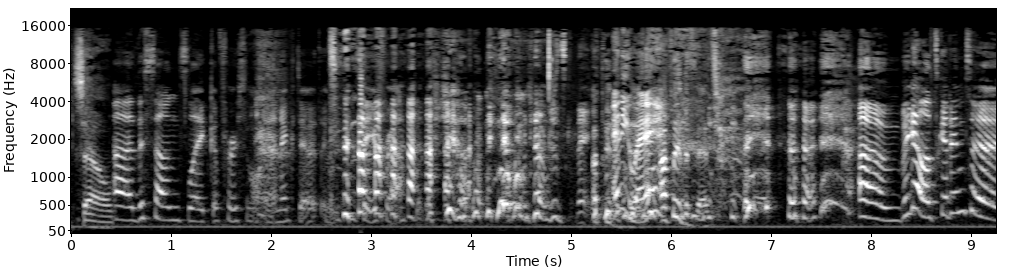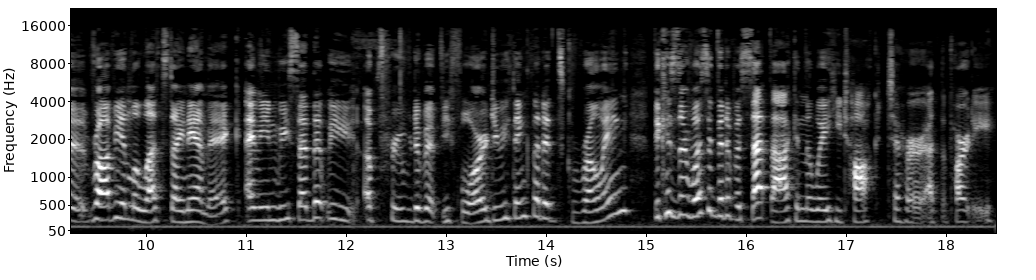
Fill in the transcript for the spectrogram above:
So Uh, this sounds like a personal anecdote that you can save for after the show. no, no, I'm just kidding. Anyway. I play the fifth. um, but yeah, let's get into Robbie and Lilette's dynamic. I mean, we said that we approved of it before. Do we think that it's growing? Because there was a bit of a setback in the way he talked to her at the party.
